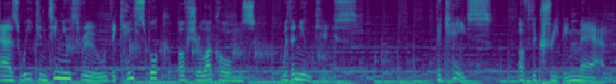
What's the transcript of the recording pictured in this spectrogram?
as we continue through the casebook of Sherlock Holmes with a new case the case of the creeping man.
